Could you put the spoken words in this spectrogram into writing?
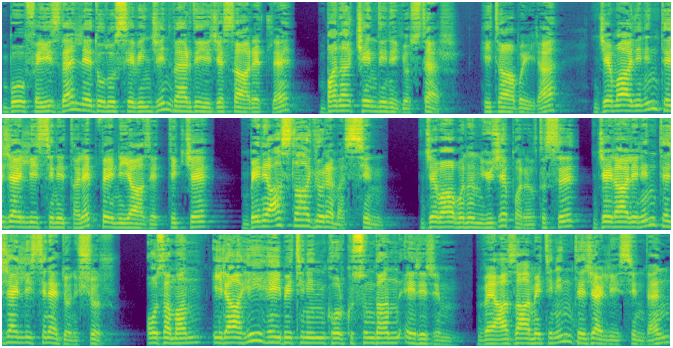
Bu feyizlerle dolu sevincin verdiği cesaretle bana kendini göster. Hitabıyla cemalinin tecellisini talep ve niyaz ettikçe beni asla göremezsin. Cevabının yüce parıltısı celalinin tecellisine dönüşür. O zaman ilahi heybetinin korkusundan eririm ve azametinin tecellisinden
